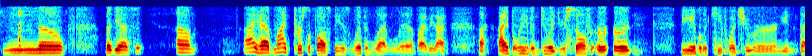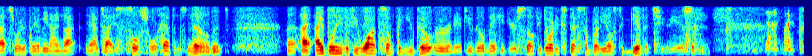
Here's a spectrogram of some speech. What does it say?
no, but yes, um, I have my personal philosophy is live and let live. I mean, I I, I believe in do it yourself, or, or be able to keep what you earn and that sort of thing. I mean, I'm not anti-social, heavens no, but uh, I, I believe if you want something, you go earn it. You go make it yourself. You don't expect somebody else to give it to you. So, Exactly.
